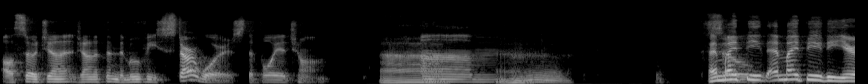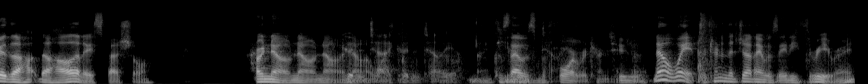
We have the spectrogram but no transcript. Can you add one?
Also, Jon- Jonathan, the movie Star Wars: The Voyage Home. Ah. Um, that might be that might be the year the the holiday special. Or no, no, no, I couldn't no. tell. I couldn't tell you. Because that was before Return of the Jedi. No, wait, Return of the Jedi was 83, right?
